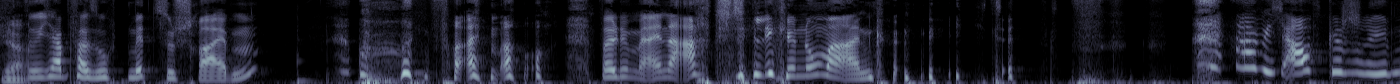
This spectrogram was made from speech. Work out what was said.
Ja. So, ich habe versucht mitzuschreiben und vor allem auch, weil du mir eine achtstellige Nummer ankündigtest, habe ich aufgeschrieben.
